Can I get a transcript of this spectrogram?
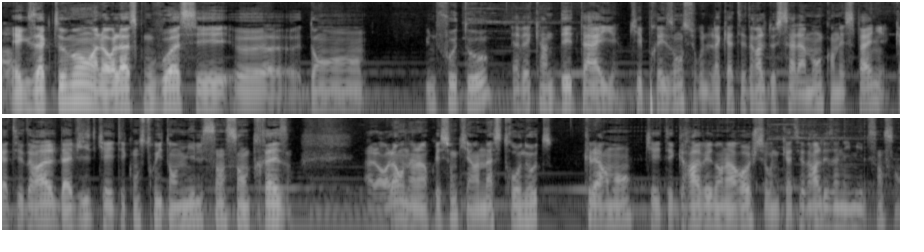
Hein. Exactement. Alors là, ce qu'on voit, c'est dans une photo avec un détail qui est présent sur la cathédrale de Salamanque en Espagne, cathédrale David qui a été construite en 1513. Alors là, on a l'impression qu'il y a un astronaute, clairement, qui a été gravé dans la roche sur une cathédrale des années 1500.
